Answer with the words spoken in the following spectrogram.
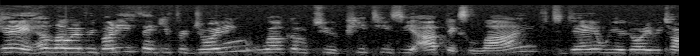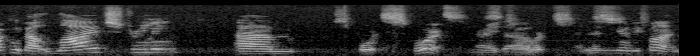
Okay, hello everybody. Thank you for joining. Welcome to PTZ Optics Live. Today we are going to be talking about live streaming um, sports, sports. right? So, sports. And This is going to be fun.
